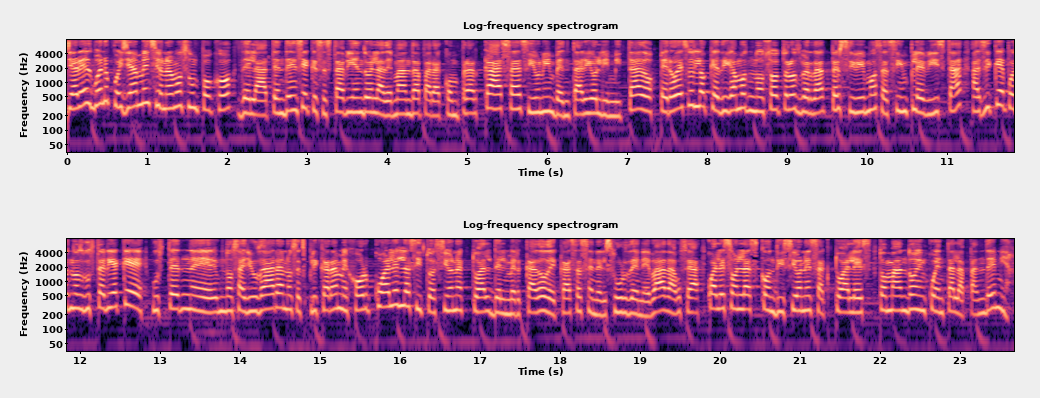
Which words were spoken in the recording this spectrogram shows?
Jared, bueno, pues ya mencionamos un poco de la tendencia que se está viendo en la demanda para comprar casas y un inventario limitado, pero eso es lo que digamos nosotros, ¿verdad? Percibimos a simple vista. Así Así que pues nos gustaría que usted eh, nos ayudara, nos explicara mejor cuál es la situación actual del mercado de casas en el sur de Nevada, o sea, cuáles son las condiciones actuales tomando en cuenta la pandemia.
